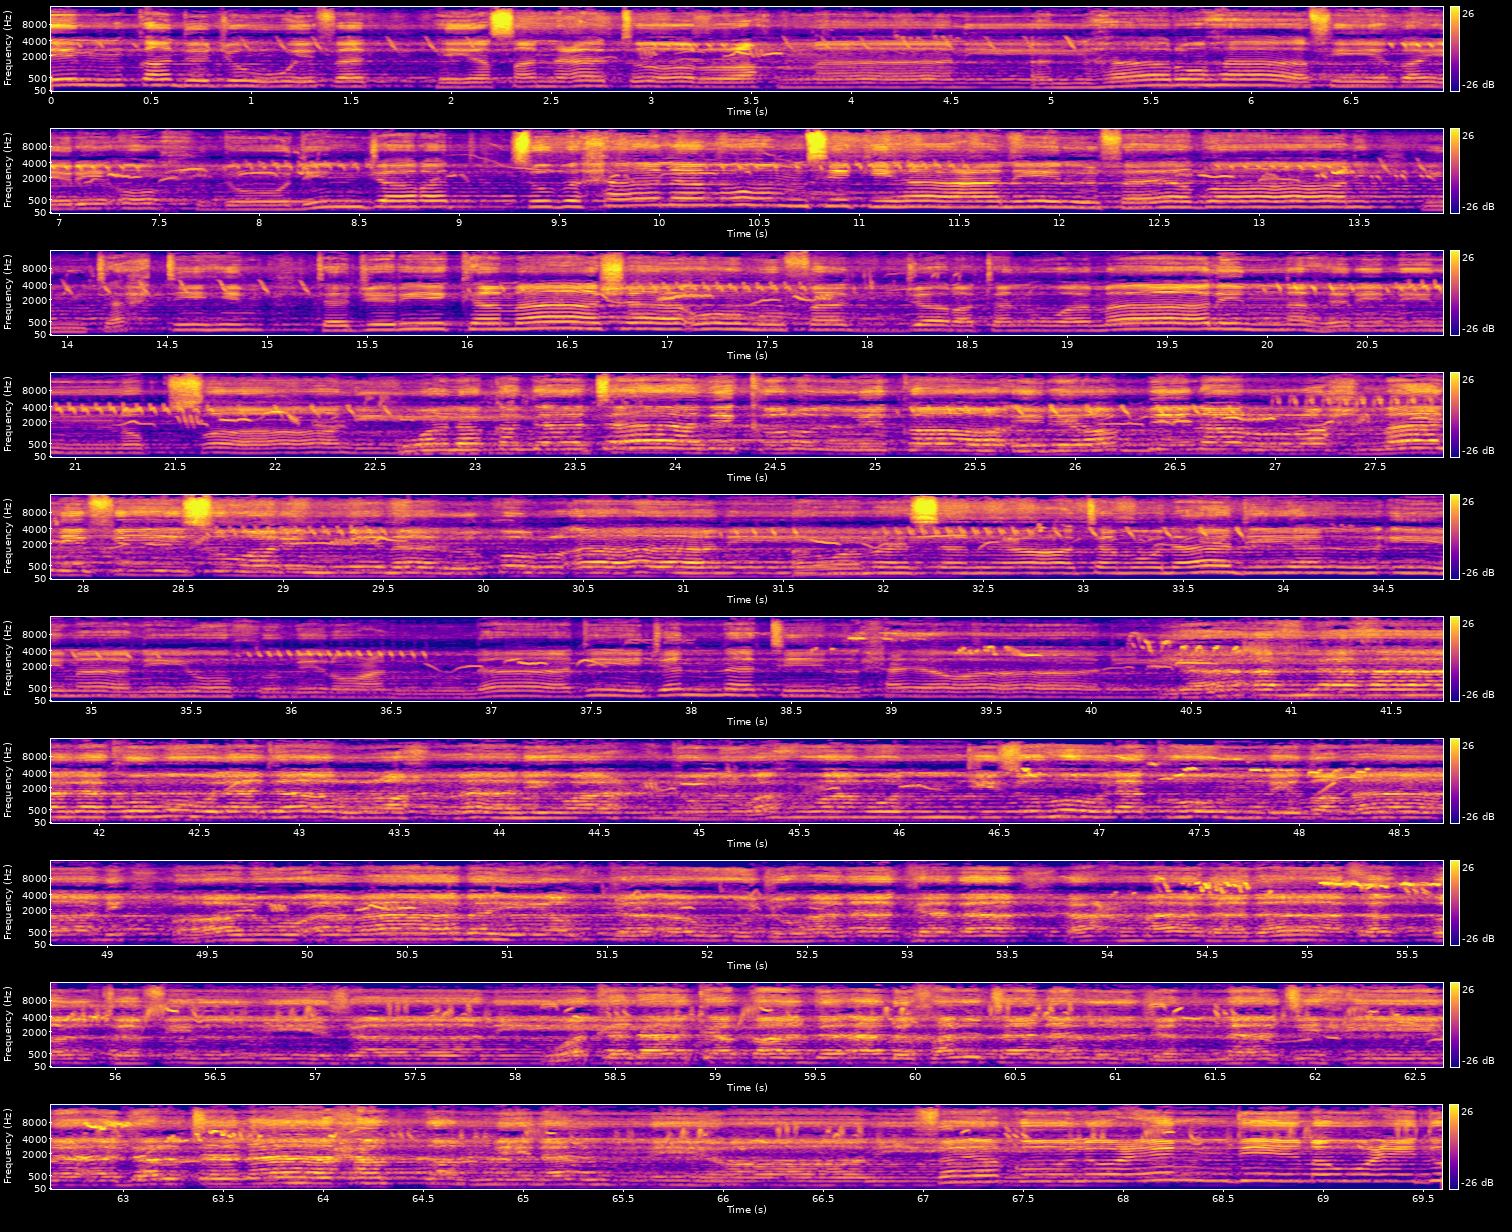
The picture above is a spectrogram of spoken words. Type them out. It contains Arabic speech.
قد جوفت هي صنعة الرحمن. أنهارها في غير أخدود جرت. سبحان ممسكها عن الفيضان. من تحتهم تجري كما شاءوا مفجرة وما للنهر من نقصان. ولقد أتى ذكر اللقاء بربنا الرحمن في سور من القرآن. أوما سمعت منادي الإيمان يخبر عن منادي جنة الحيوان. يا أهلها لكم لدى الرحمن وعد وهو منجزه لكم بضمان. قالوا أما بيضت أوجهنا كذا. أعمالنا ثقلت في الميزان. وكذاك قد أدخلتنا الجنات حين أجرتنا حقا من النيران. فيقول عندي موعد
